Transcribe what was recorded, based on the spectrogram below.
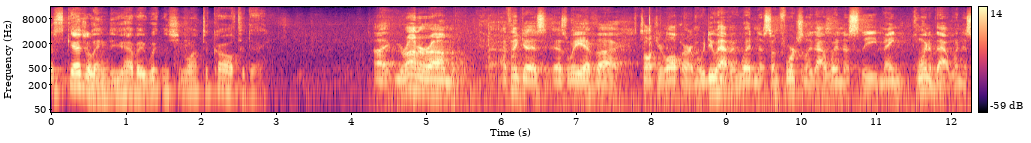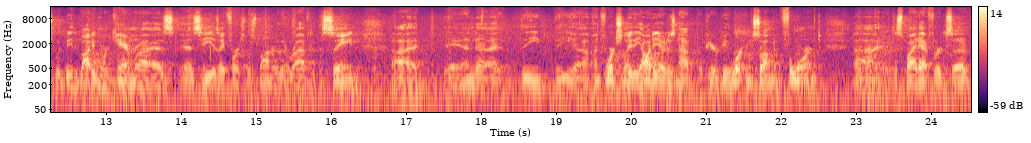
For scheduling, do you have a witness you want to call today? Uh, Your Honor, um, I think as, as we have uh, talked to your law clerk, I mean, we do have a witness. Unfortunately, that witness, the main point of that witness would be the body worn camera as, as he is a first responder that arrived at the scene. Uh, And uh, the, the, uh, unfortunately, the audio does not appear to be working, so I'm informed, uh, despite efforts of,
